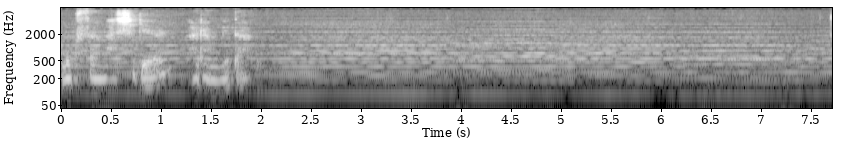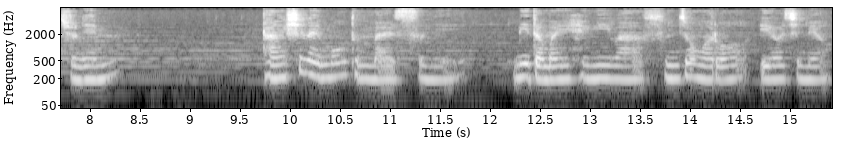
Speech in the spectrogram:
묵상하시길 바랍니다. 주님, 당신의 모든 말씀이 믿음의 행위와 순종으로 이어지며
